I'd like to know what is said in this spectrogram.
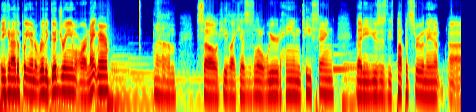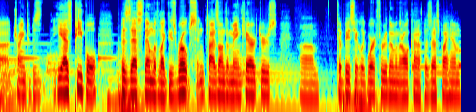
he can either put you in a really good dream or a nightmare. Um, so he like he has this little weird hand teeth thing that he uses these puppets through, and they end up uh, trying to. Pos- he has people possess them with like these ropes and ties onto the main characters um, to basically work through them, and they're all kind of possessed by him.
